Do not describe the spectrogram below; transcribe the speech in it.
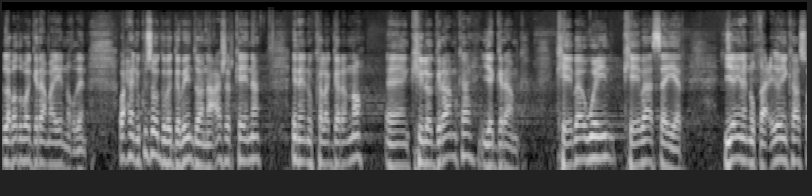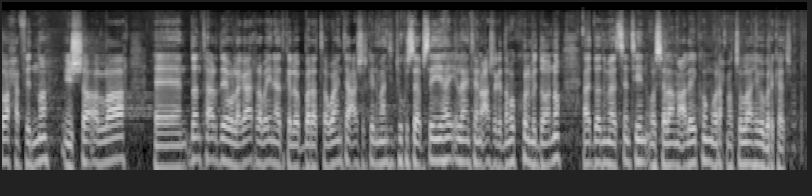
labaduba gram ayay noqdeen. Waxaynu ku soo gebagabayn doonaa casharkeenna inaynu kala garanno kilogramka iyo gramka. Keebaa weyn keebaa sayar. Iyo inaynu qaacidooyinkaa soo xafidno insha allah danta ardayow lagaa raba inaad kala barato. Waa intaa casharkeen maanta intuu ku saabsan yahay ilaa intaynu casharka dambe ku kulmi doono. Aad baad u mahadsantihiin wasalaamu calaykum waraxmat wabarakaatu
